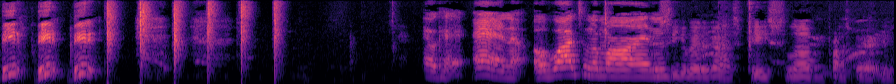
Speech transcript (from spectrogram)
beat it, beat it, beat it. Okay, and au revoir tout le monde. We'll see you later, guys. Peace, love, and prosperity.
